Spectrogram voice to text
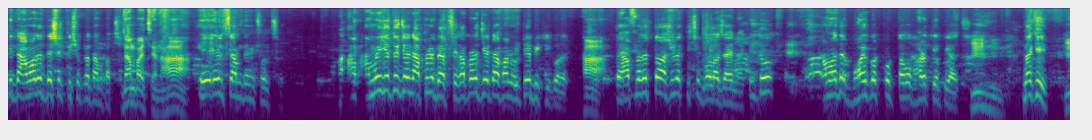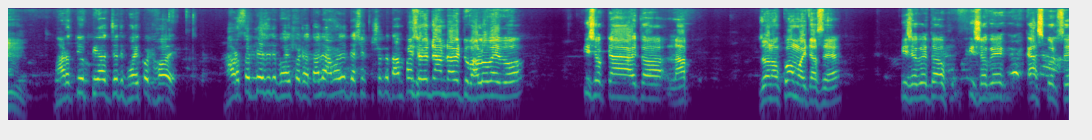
কিন্তু আমাদের দেশের কৃষকরা দাম পাচ্ছে দাম পাচ্ছে না হ্যাঁ। এলসি আমদানি চলছে। আমি যেহেতু জানি আপনারা ব্যবসায়িক আপনারা যেটা পান ওইটাই বিক্রি করেন। হ্যাঁ। তাই আপনাদের তো আসলে কিছু বলা যায় না কিন্তু আমাদের বয়কট করতে হবে ভারতীয় পেঁয়াজ। নাকি? ভারতীয় পেঁয়াজ যদি বয়কট হয় ভারতের পেঁয়াজ যদি বয়কট হয় তাহলে আমাদের দেশের কৃষকের দাম কৃষকের দামটা একটু ভালো পাইব। কৃষকটা হয়তো লাভ জনক কম হইতাছে। কৃষকে তো কৃষকে কাজ করছে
